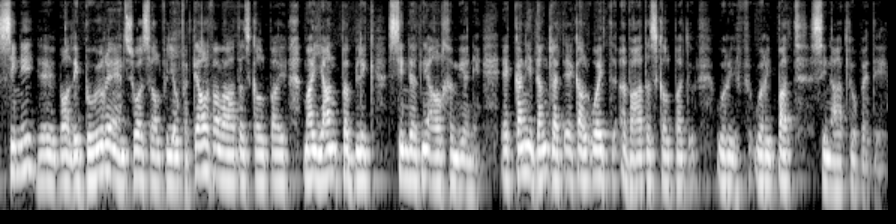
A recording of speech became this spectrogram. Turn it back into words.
sien nie. Eh, wel die boere en so sal vir jou vertel van waterskilpaaie, maar Jan publiek sien dit nie algemeen nie. Ek kan nie dink dat ek al ooit 'n waterskilpad oor die oor die pad sien hardloop het nie.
